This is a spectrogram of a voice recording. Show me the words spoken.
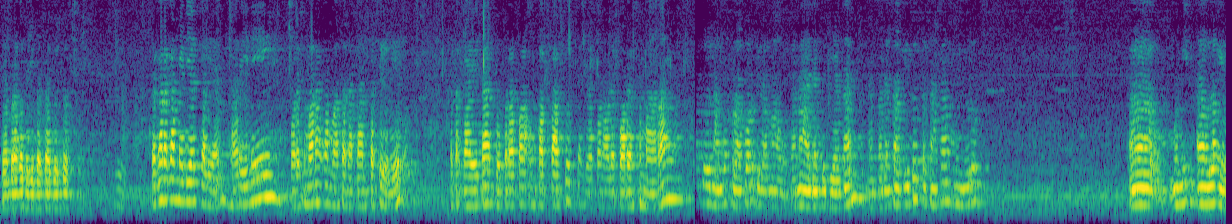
dan berangkat 17 Agustus. Rekan-rekan media sekalian, hari ini Polres Semarang akan melaksanakan press release keterkaitan beberapa ungkap kasus yang dilakukan oleh Polres Semarang. Namun pelapor tidak mau karena ada kegiatan dan pada saat itu tersangka menyuruh uh, memin- uh, ulang ya,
